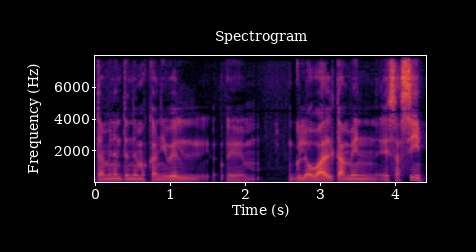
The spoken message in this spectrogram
también entendemos que a nivel eh, global también es así.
